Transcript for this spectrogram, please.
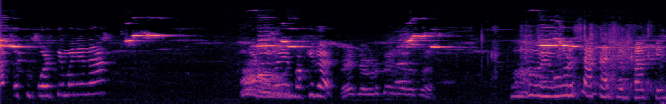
आता पडते म्हणे ना. Uy, ursa ka sa natin.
